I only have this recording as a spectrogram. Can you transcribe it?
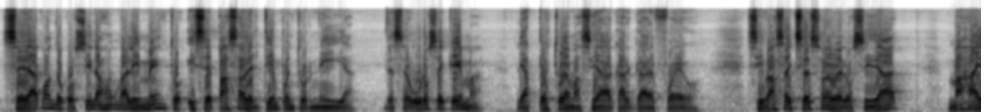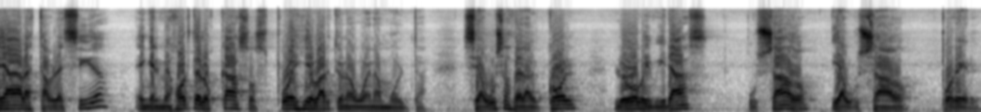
se da cuando cocinas un alimento y se pasa del tiempo en tornilla. De seguro se quema, le has puesto demasiada carga de fuego. Si vas a exceso de velocidad, más allá de la establecida, en el mejor de los casos puedes llevarte una buena multa. Si abusas del alcohol, luego vivirás usado y abusado por él.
